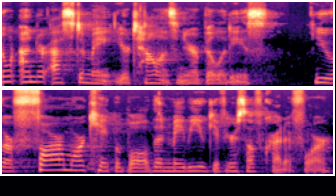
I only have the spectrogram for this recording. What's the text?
don't underestimate your talents and your abilities. You are far more capable than maybe you give yourself credit for.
